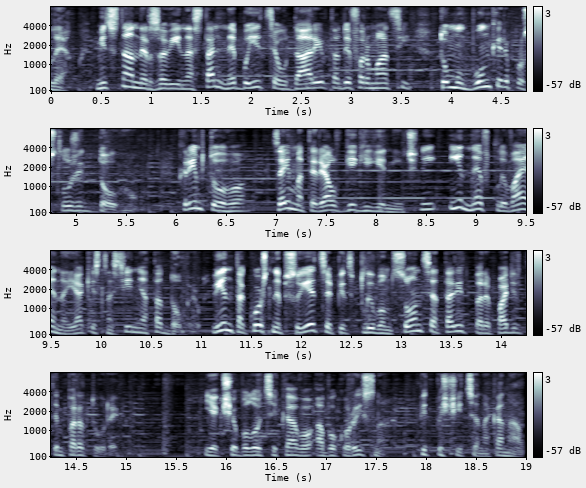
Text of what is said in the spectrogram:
легко. Міцна нержавійна сталь не боїться ударів та деформацій, тому бункер прослужить довго. Крім того, цей матеріал гігієнічний і не впливає на якість насіння та добрив. Він також не псується під впливом сонця та від перепадів температури. Якщо було цікаво або корисно, підпишіться на канал.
